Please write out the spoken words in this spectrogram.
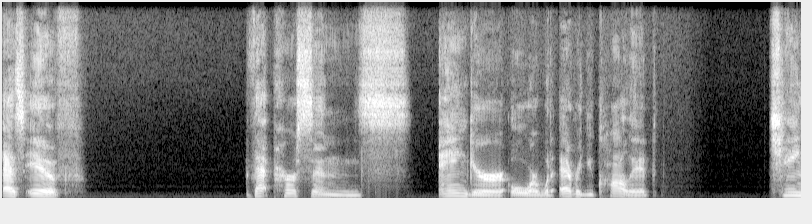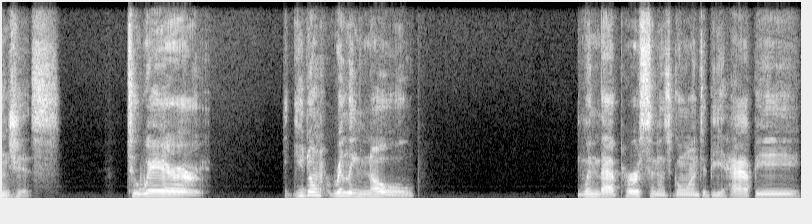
as if that person's anger or whatever you call it changes to where you don't really know when that person is going to be happy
